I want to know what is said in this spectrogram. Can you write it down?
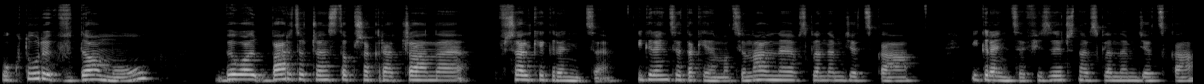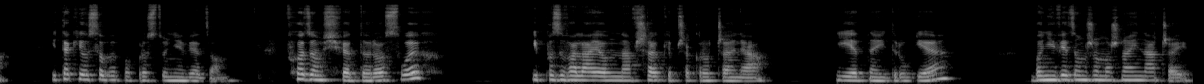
u których w domu było bardzo często przekraczane wszelkie granice. I granice takie emocjonalne względem dziecka, i granice fizyczne względem dziecka. I takie osoby po prostu nie wiedzą. Wchodzą w świat dorosłych i pozwalają na wszelkie przekroczenia, jedne i drugie, bo nie wiedzą, że można inaczej.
